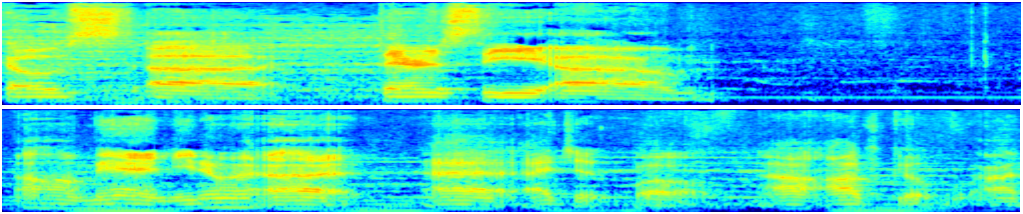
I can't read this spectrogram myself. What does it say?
ghost. Uh, there's the um, oh man, you know what? I just well, I'll, I'll go on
